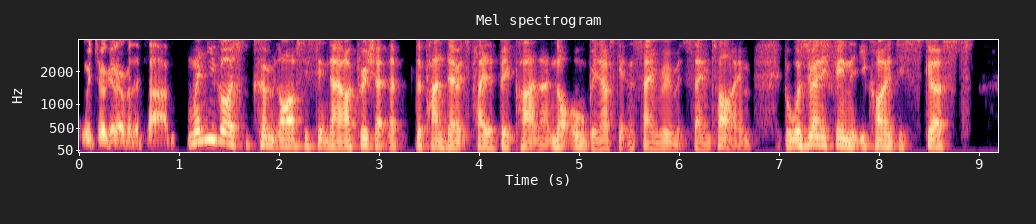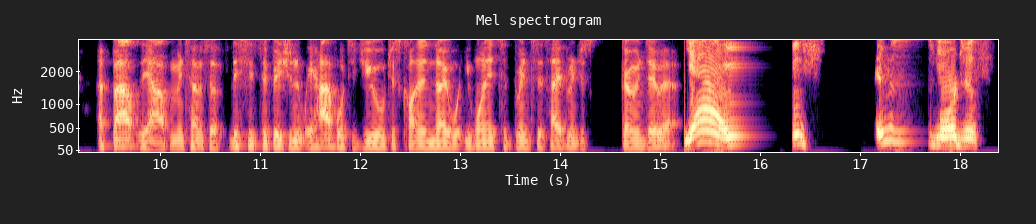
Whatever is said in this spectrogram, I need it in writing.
we took it over the top When you guys come, like, obviously sitting down, I appreciate that the pandemic's played a big part in that, not all being able to get in the same room at the same time. But was there anything that you kind of discussed about the album in terms of this is the vision that we have, or did you all just kind of know what you wanted to bring to the table and just go and do it? yeah it was it was more just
